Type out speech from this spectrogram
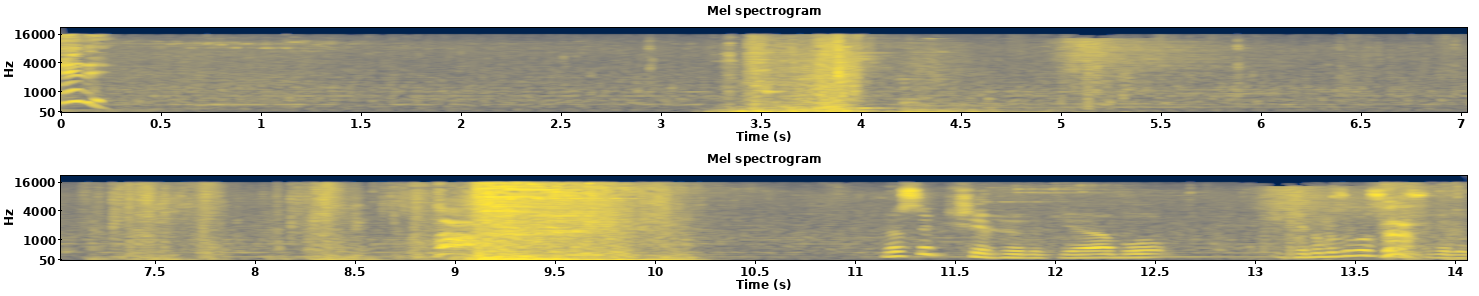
İt! Nasıl şey yapıyorduk ya? Bu canımızı nasıl sürüyordu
